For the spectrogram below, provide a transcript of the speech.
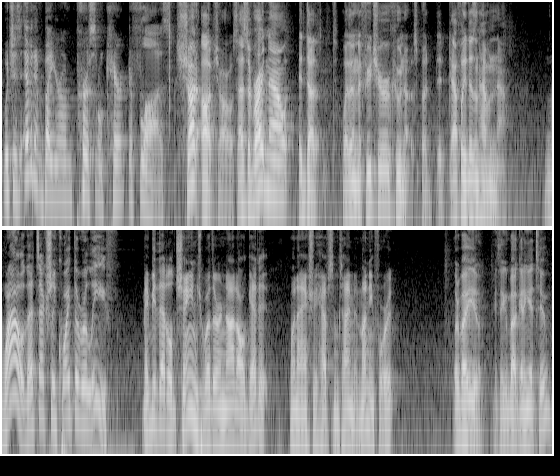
which is evident by your own personal character flaws. Shut up, Charles. As of right now, it doesn't. Whether in the future, who knows, but it definitely doesn't have them now. Wow, that's actually quite the relief. Maybe that'll change whether or not I'll get it when I actually have some time and money for it. What about you? You think about getting it too?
